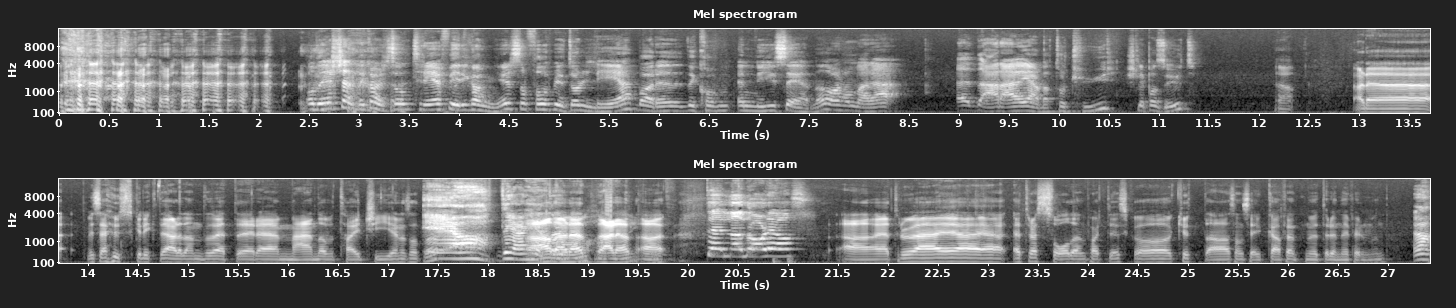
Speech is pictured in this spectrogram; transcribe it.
og det skjedde kanskje sånn tre-fire ganger, så folk begynte å le bare det kom en ny scene. Det var sånn derre Det her er jævla tortur. Slipp oss ut. Ja. Er det Hvis jeg husker riktig, er det den du heter eh, Man of Tai Chi eller noe sånt? da? Ja, det er Ja, det er den. Det er den. Ja. Den er dårlig, ass! Ja, jeg, tror jeg, jeg, jeg, jeg tror jeg så den faktisk, og kutta sånn ca. 15 minutter under i filmen. Ja.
